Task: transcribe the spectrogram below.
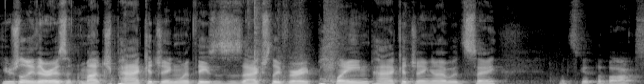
Usually there isn't much packaging with these. This is actually very plain packaging, I would say. Let's get the box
